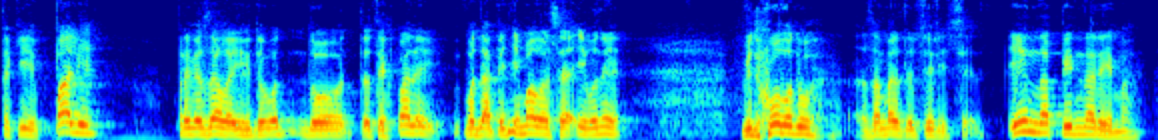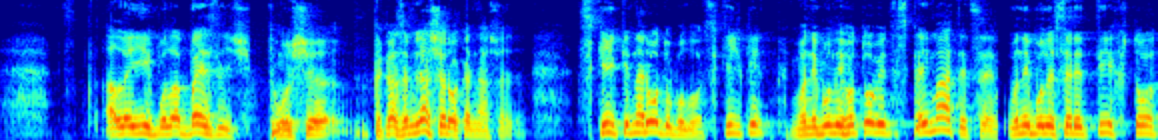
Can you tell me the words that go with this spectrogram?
такі палі, прив'язали їх до, до, до тих палей, вода піднімалася, і вони від холоду замерзли в цій річці. Інна Пінна Рима. Але їх була безліч, тому що така земля широка наша. Скільки народу було, скільки вони були готові сприймати це. Вони були серед тих, хто,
